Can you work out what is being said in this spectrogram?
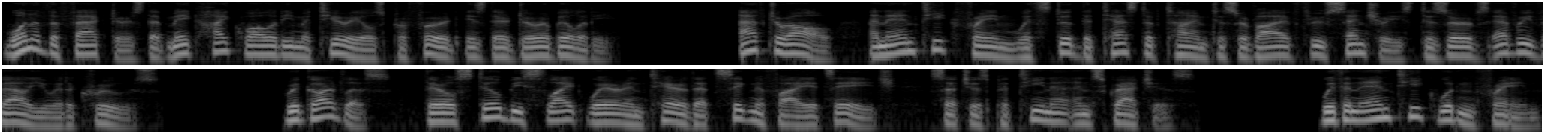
One of the factors that make high-quality materials preferred is their durability. After all, an antique frame withstood the test of time to survive through centuries deserves every value it accrues. Regardless, there'll still be slight wear and tear that signify its age, such as patina and scratches. With an antique wooden frame,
